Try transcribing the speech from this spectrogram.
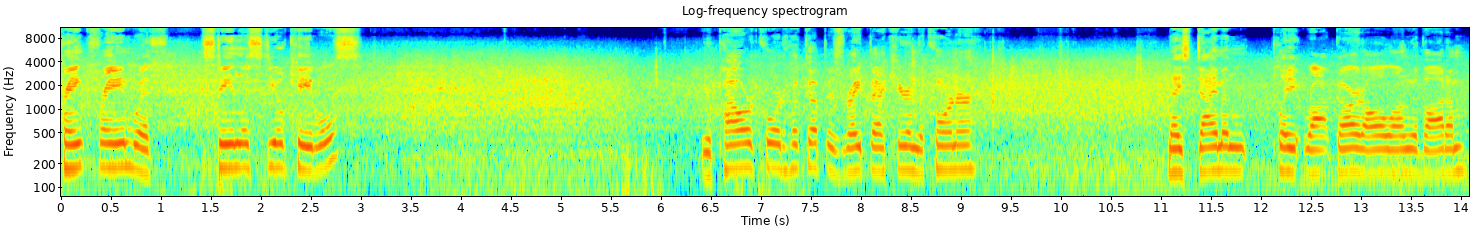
Crank frame with stainless steel cables. Your power cord hookup is right back here in the corner. Nice diamond plate rock guard all along the bottom.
